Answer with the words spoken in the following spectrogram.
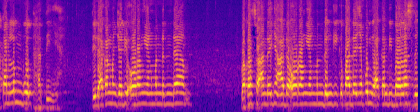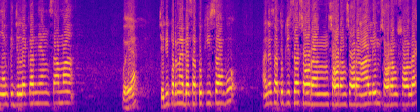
Akan lembut hatinya tidak akan menjadi orang yang mendendam. Bahkan seandainya ada orang yang mendengki kepadanya pun nggak akan dibalas dengan kejelekan yang sama. Bu ya. Jadi pernah ada satu kisah, Bu. Ada satu kisah seorang seorang seorang alim, seorang soleh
